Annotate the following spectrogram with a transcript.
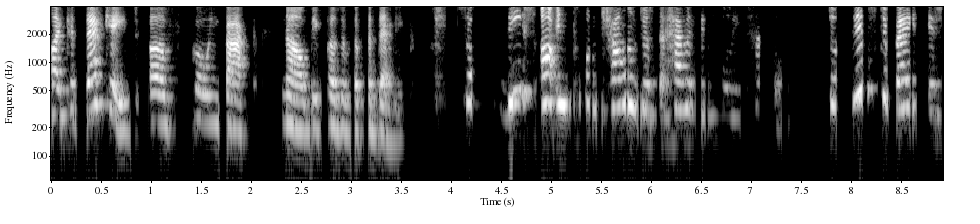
like a decade of going back now because of the pandemic. So these are important challenges that haven't been fully tackled. So this debate is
